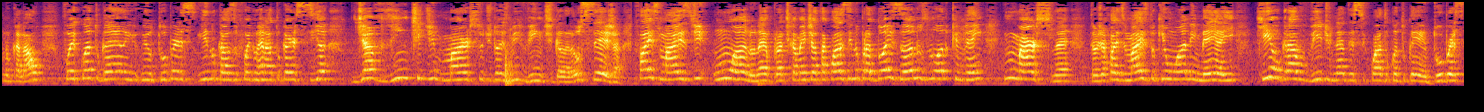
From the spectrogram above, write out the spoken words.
no canal Foi quanto ganha youtubers E no caso foi do Renato Garcia Dia 20 de março de 2020, galera. Ou seja, faz mais de um ano, né? Praticamente já tá quase indo para dois anos no ano que vem, em março, né? Então já faz mais do que um ano e meio aí que eu gravo vídeo, né, desse quadro Quanto Ganha Youtubers,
